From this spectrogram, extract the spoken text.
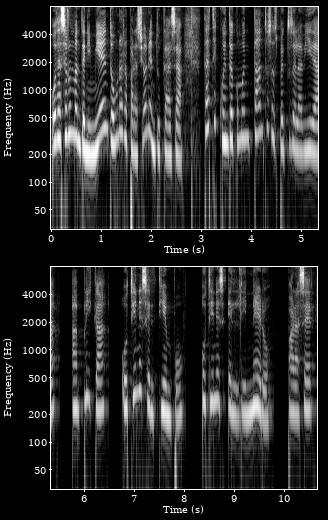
o de hacer un mantenimiento o una reparación en tu casa. Date cuenta cómo en tantos aspectos de la vida aplica o tienes el tiempo o tienes el dinero para hacer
